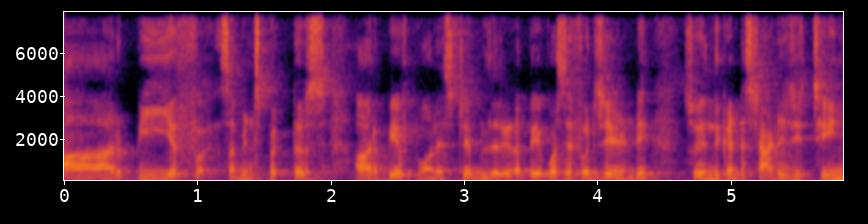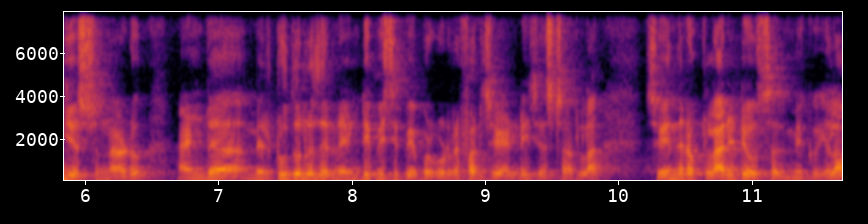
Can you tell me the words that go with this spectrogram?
RPF sub inspectors RPF constable జరిగిన పేపర్స్ రెఫర్ చేయండి. సో ఎందుకంటే స్ట్రాటజీ చేంజ్ చేస్తున్నాడు అండ్ మీరు టూ థౌజండ్లో జరిగిన ఎన్టీపీసీ పేపర్ కూడా రెఫర్ చేయండి జస్ట్ అట్లా. సో ఏంటంటే క్లారిటీ వస్తుంది మీకు ఎలా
